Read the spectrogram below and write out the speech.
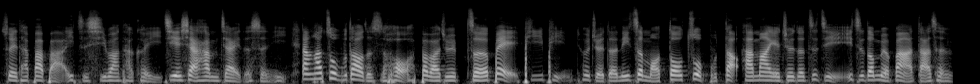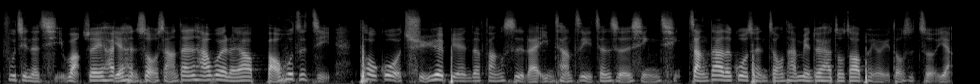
所以他爸爸一直希望他可以接下他们家里的生意。当他做不到的时候，爸爸就会责备、批评，会觉得你怎么都做不到。蛤蟆也觉得自己一直都没有办法达成父亲的期望，所以他也很受伤。但是他为了要保护自己，透过取悦别人的方式来隐藏自己真实的心情。长大的过程中，他面对他周遭的朋友也都是这样。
